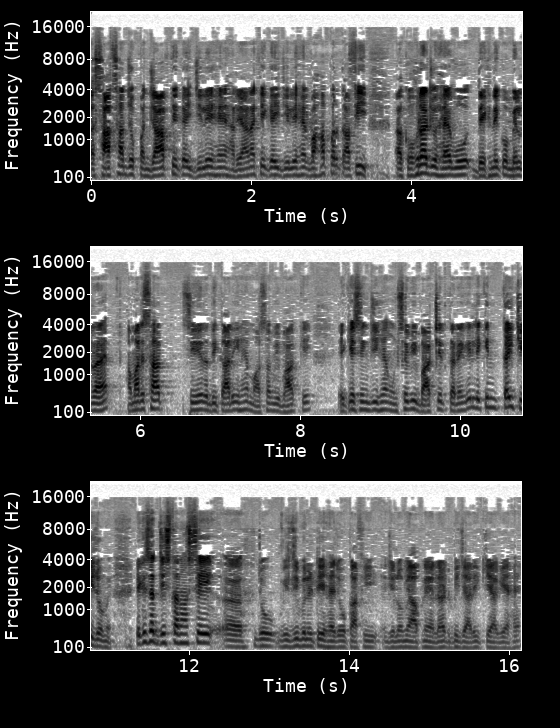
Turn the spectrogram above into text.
साथ साथ जो पंजाब के कई ज़िले हैं, हरियाणा के कई ज़िले हैं, वहाँ पर काफ़ी कोहरा जो है वो देखने को मिल रहा है। हमारे साथ सीनियर अधिकारी हैं मौसम विभाग के, एके सिंह जी हैं, उनसे भी बातचीत करेंगे, लेकिन कई चीज़ों में। लेकिन सर जिस तरह से जो विजिबिलिटी है, जो काफ़ी जिलों में आपने अलर्ट भी जारी किया गया है,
